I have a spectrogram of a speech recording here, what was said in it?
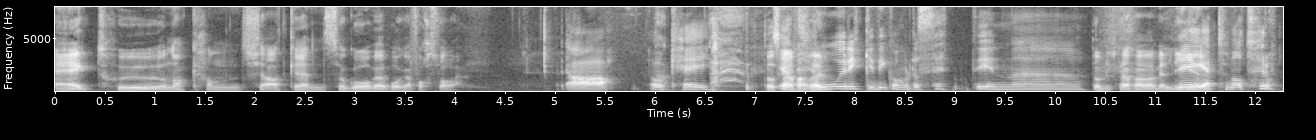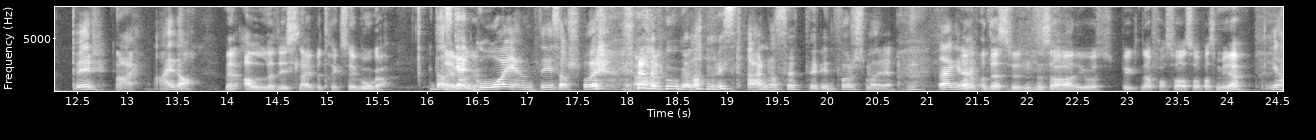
Jeg tror nok kanskje at grensa går ved å bruke Forsvaret. Ja, ok. Jeg, Jeg tror ikke de kommer til å sette inn uh, jevnt. væpna tropper. Nei. Neida. Men alle de sleipe triksa i boka Da skal jeg gå hjem til Sarpsborg fra Rogaland hvis Erna setter inn Forsvaret. Det er Og, greit. og dessuten så har de jo bygd ned Forsvaret såpass mye Ja,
